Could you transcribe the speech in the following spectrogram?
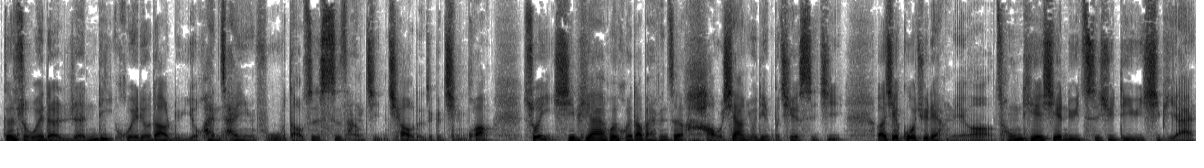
跟所谓的人力回流到旅游和餐饮服务，导致市场紧俏的这个情况。所以 CPI 会回到百分之二，好像有点不切实际。而且过去两年哦，重贴现率持续低于 CPI，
